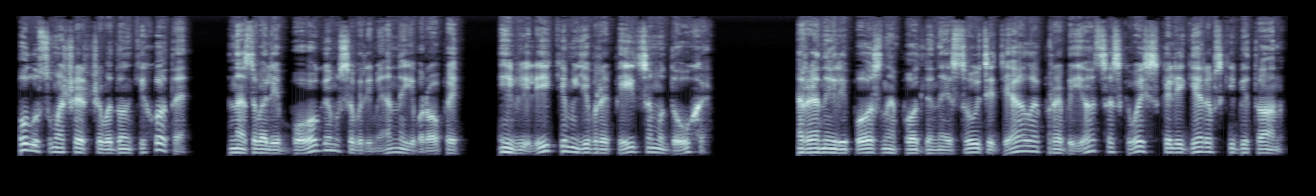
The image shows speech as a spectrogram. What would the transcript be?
полусумасшедшего Дон Кихота, назвали богом современной Европы и великим европейцем духа. Рано или поздно подлинная суть дела пробьется сквозь скаллигеровский бетон,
